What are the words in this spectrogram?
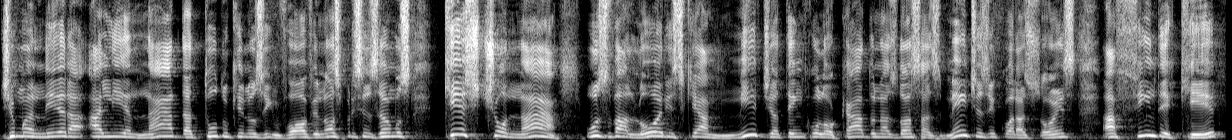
de maneira alienada tudo que nos envolve. Nós precisamos questionar os valores que a mídia tem colocado nas nossas mentes e corações, a fim de que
